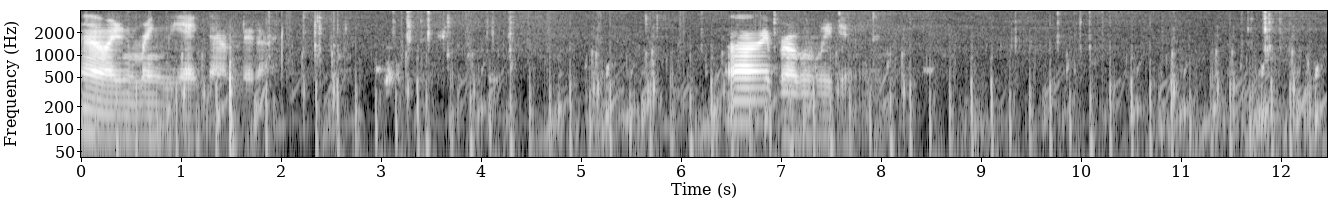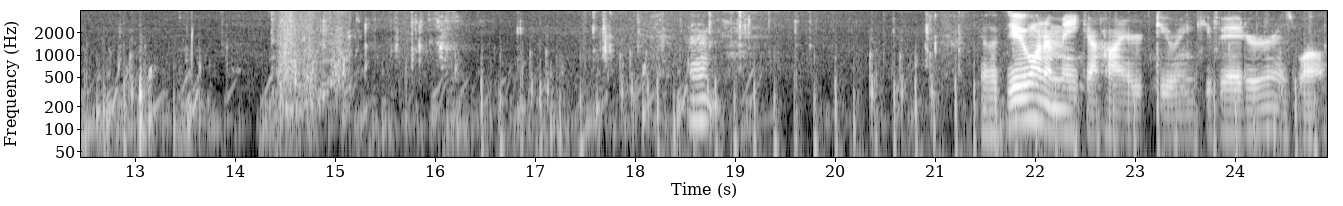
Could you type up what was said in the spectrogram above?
Oh, I didn't bring the egg down, did I? I probably didn't. Um, because I do want to make a higher tier incubator as well.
